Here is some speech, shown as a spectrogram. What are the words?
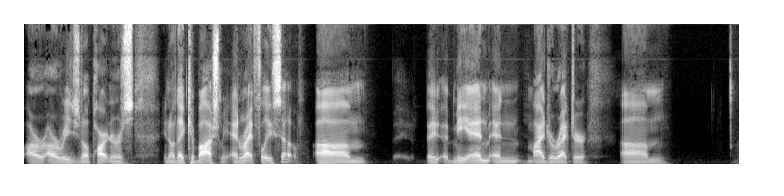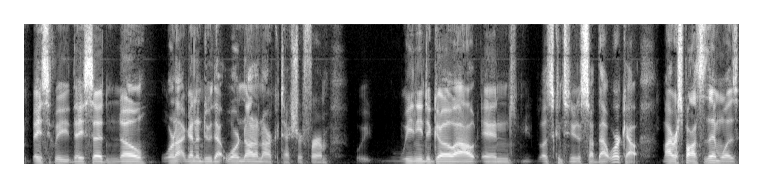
our, our regional partners, you know, they kiboshed me, and rightfully so. Um, they, me and and my director, um, basically, they said, no, we're not going to do that. We're not an architecture firm. We we need to go out and let's continue to sub that work out. My response to them was,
